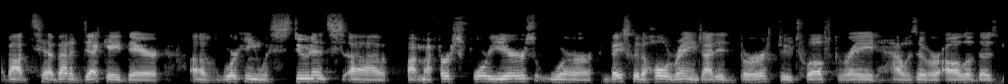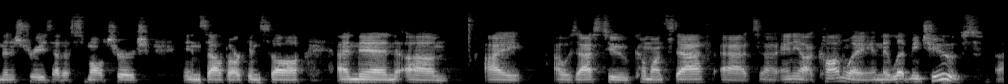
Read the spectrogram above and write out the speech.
about t- about a decade there of working with students. Uh, my first four years were basically the whole range. I did birth through 12th grade. I was over all of those ministries at a small church in South Arkansas. And then um, I I was asked to come on staff at uh, Antioch Conway, and they let me choose. Uh,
